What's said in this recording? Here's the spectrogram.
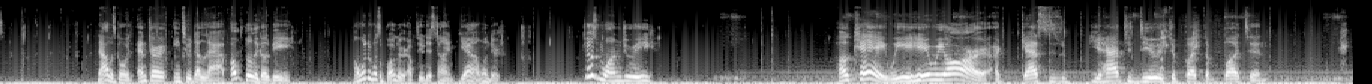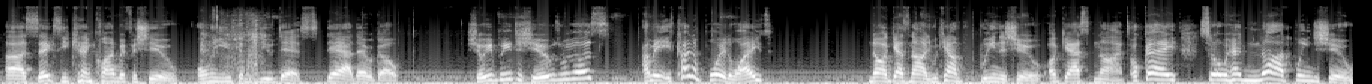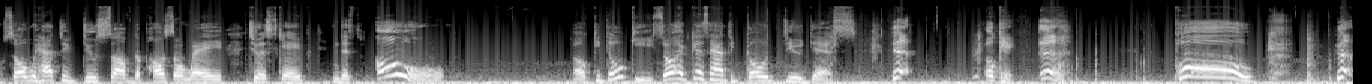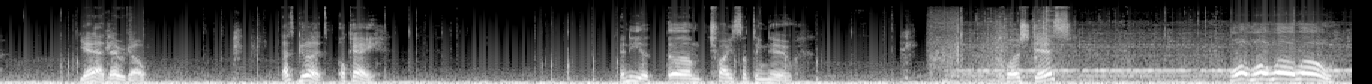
Now let's go enter into the lab. Oh, Billy be. I wonder what's the butler up to this time. Yeah, I wonder. Just wondering. Okay, we here we are. I guess you had to do is to put the button. Uh, six, you can climb with a shoe. Only you can do this. Yeah, there we go. Should we bring the shoes with us? I mean, it's kind of pointed, right? No, I guess not. We can't bring the shoe. I guess not. Okay, so we had not bring the shoe. So we had to do some the puzzle way to escape in this. Oh! Okie dokie. So I guess I had to go do this. Yeah. Okay. Ugh. Pull! Yeah, there we go. That's good. Okay. I need to um try something new. Push this. Whoa, whoa, whoa, whoa!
